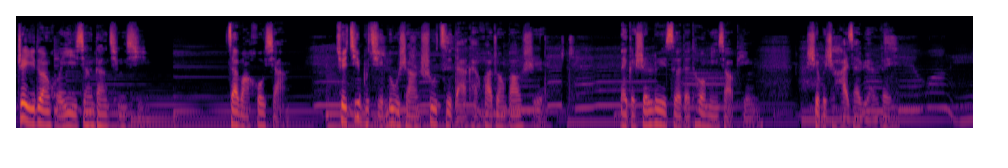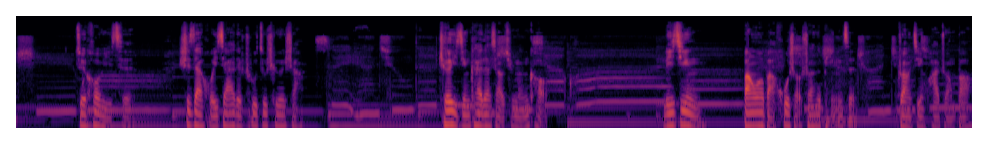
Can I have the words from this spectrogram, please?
这一段回忆相当清晰，再往后想，却记不起路上数次打开化妆包时，那个深绿色的透明小瓶，是不是还在原位？最后一次，是在回家的出租车上，车已经开到小区门口。黎静帮我把护手霜的瓶子装进化妆包，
